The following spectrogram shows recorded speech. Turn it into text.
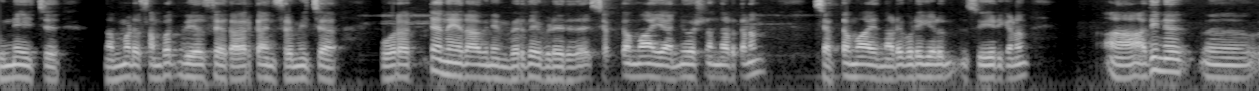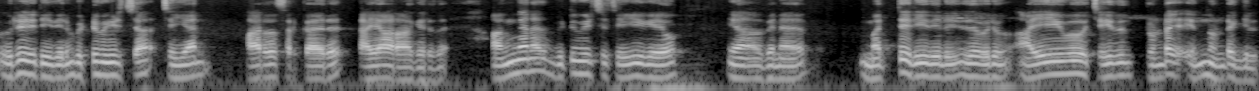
ഉന്നയിച്ച് നമ്മുടെ സമ്പദ് വ്യവസ്ഥയെ തകർക്കാൻ ശ്രമിച്ച ഒരൊറ്റ നേതാവിനെയും വെറുതെ വിടരുത്. ശക്തമായ അന്വേഷണം നടത്തണം. ശക്തമായ നടപടികളും സ്വീകരിക്കണം. അതിന് ഒരു രീതിയിലും വിട്ടുവീഴ്ച ചെയ്യാൻ ഭാരത സർക്കാർ തയ്യാറാകരുത്. അങ്ങനെ വിട്ടുവീഴ്ച ചെയ്യുകയോ പിന്നെ മറ്റ് രീതിയിൽ ഇത് ഒരു അയവ് ചെയ്തിട്ടുണ്ട് എന്നുണ്ടെങ്കിൽ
